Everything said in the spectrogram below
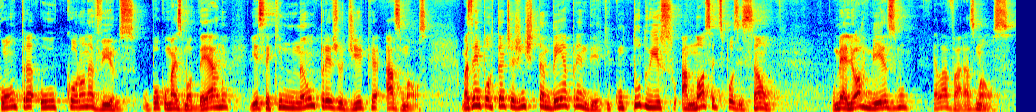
contra o coronavírus. Um pouco mais moderno e esse aqui não prejudica as mãos. Mas é importante a gente também aprender que com tudo isso à nossa disposição, o melhor mesmo é lavar as mãos.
